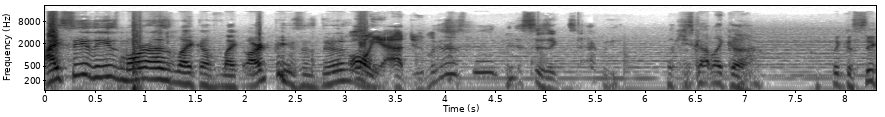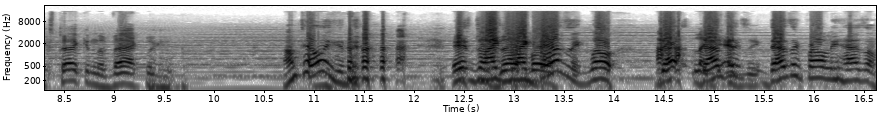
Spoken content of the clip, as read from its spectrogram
I see these more as like of like art pieces, dude. Oh yeah, dude. Look at this. Dude. This is exactly. Look, he's got like a like a six pack in the back. Look. I'm telling you, it's like that like buff. Danzig. Well, that, Like Danzig, Danzig. Probably has a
